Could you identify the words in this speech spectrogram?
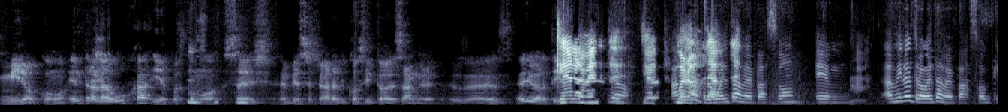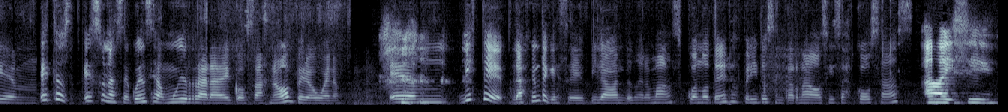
miro cómo entra la aguja y después cómo se, se empieza a llenar el cosito de sangre. O sea, es, es divertido. Claramente. No, claro. A mí Bueno, la otra la- vuelta me pasó. em, a mí la otra vuelta me pasó que. em, esto es, es una secuencia muy rara de cosas, ¿no? Pero bueno. Em, ¿Viste? La gente que se depilaba antes de más, cuando tenés los pelitos encarnados y esas cosas. Ay, sí.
